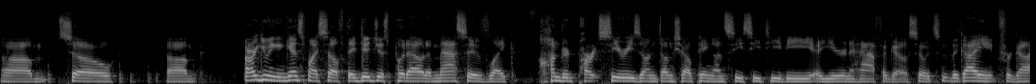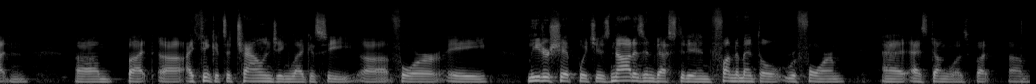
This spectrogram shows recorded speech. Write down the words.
Um, so, um, arguing against myself, they did just put out a massive, like, 100 part series on Deng Xiaoping on CCTV a year and a half ago. So, it's, the guy ain't forgotten. Um, but uh, I think it's a challenging legacy uh, for a leadership which is not as invested in fundamental reform as, as Deng was. But um,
